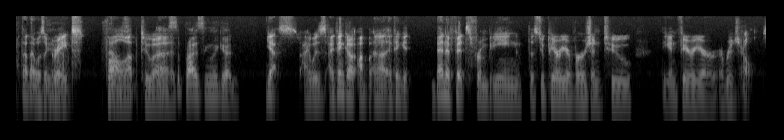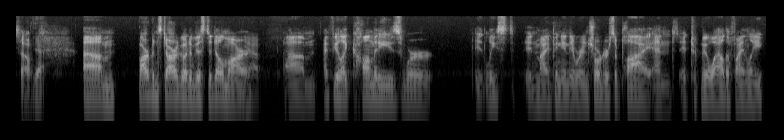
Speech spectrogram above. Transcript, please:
i thought that was a Yeah. great follow up to uh That's surprisingly good. Yes, I was. I think. Uh, uh, I think it benefits from being the superior version to the inferior original. So, Yeah. Um, Barb and Star go to Vista Del Mar. Yep. Um, I feel like comedies were, at least in my opinion, they were in shorter supply, and it took me a while to finally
